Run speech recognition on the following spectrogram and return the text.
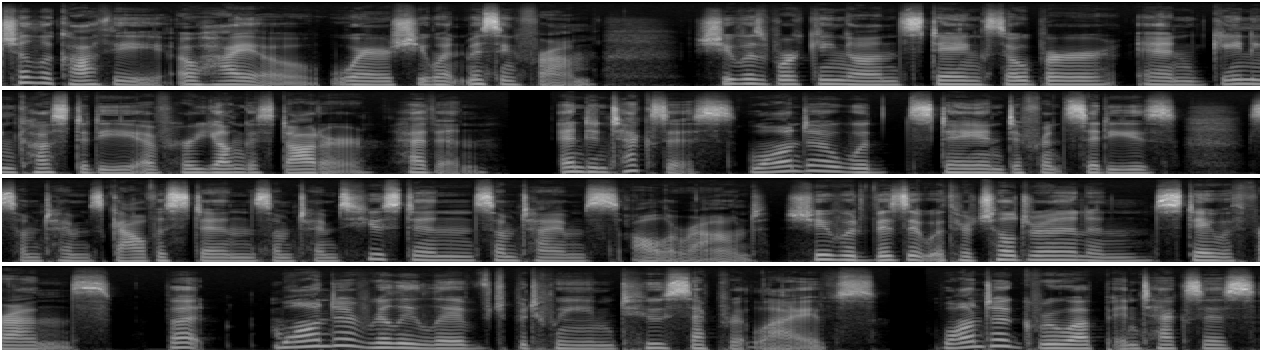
Chillicothe, Ohio, where she went missing from, she was working on staying sober and gaining custody of her youngest daughter, Heaven. And in Texas, Wanda would stay in different cities, sometimes Galveston, sometimes Houston, sometimes all around. She would visit with her children and stay with friends. But Wanda really lived between two separate lives. Wanda grew up in Texas,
